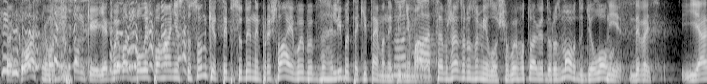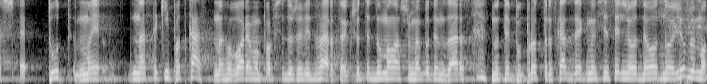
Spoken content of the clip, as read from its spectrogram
Так, класні от стосунки. Якби у вас були погані стосунки, ти б сюди не прийшла, і ви б взагалі би такі теми не Ну, піднімали. Це вже зрозуміло, що ви готові до розмови, до діалогу. Ні, дивись, я ж е, тут ми у нас такий подкаст. Ми говоримо про все дуже відверто. Якщо ти думала, що ми будемо зараз, ну типу, просто розказувати, як ми всі сильно одне одного любимо,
